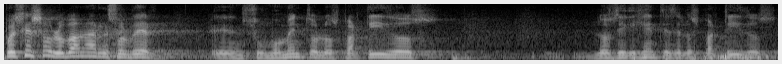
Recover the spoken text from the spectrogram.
Pues eso lo van a resolver en su momento los partidos, los dirigentes de los partidos,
